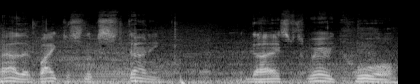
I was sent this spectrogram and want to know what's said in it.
Wow, that bike just looks stunning. Guys, it's very cool.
